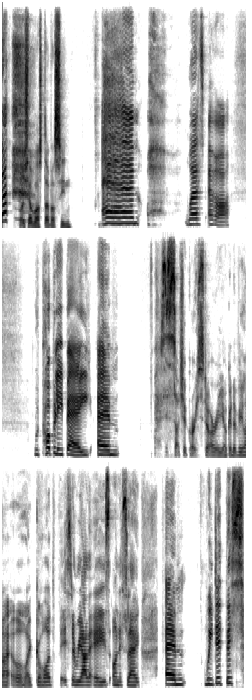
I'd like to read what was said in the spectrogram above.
What's your worst ever scene? Um, oh, worst ever would probably be um. This is such a gross story. You're going to be like, oh my god, but it's the realities, honestly. Um, we did this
